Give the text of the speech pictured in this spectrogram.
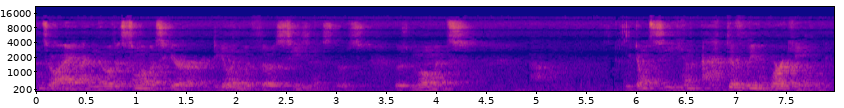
And so I, I, know that some of us here are dealing with those seasons, those, those moments. We don't see Him actively working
